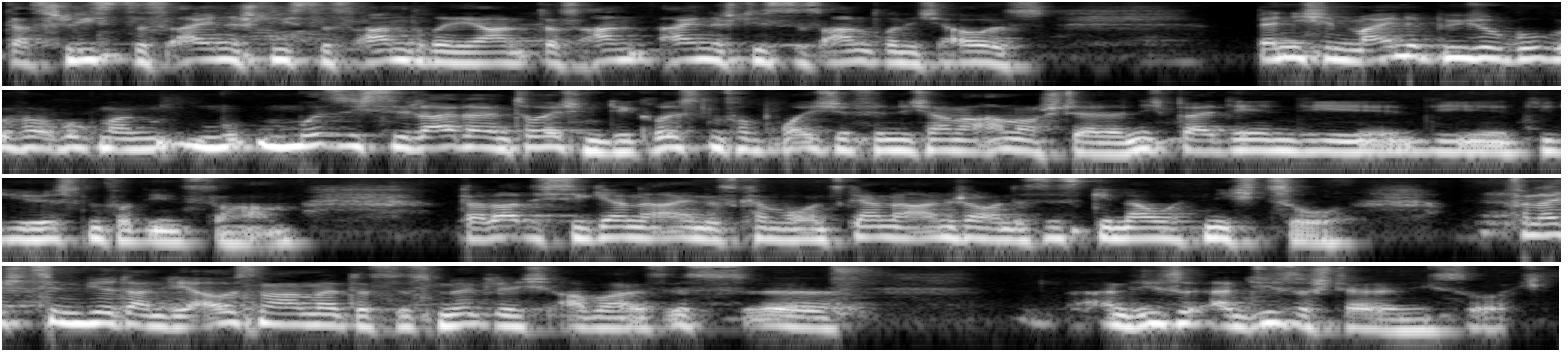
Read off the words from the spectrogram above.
das schließt das eine, schließt das andere, ja, das eine schließt das andere nicht aus. Wenn ich in meine Bücher gucke, Frau Guckmann, muss ich Sie leider enttäuschen. Die größten Verbräuche finde ich an einer anderen Stelle, nicht bei denen, die die, die, die höchsten Verdienste haben. Da lade ich Sie gerne ein, das können wir uns gerne anschauen. Das ist genau nicht so. Vielleicht sind wir dann die Ausnahme, das ist möglich, aber es ist äh, an, diese, an dieser Stelle nicht so. Ich,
